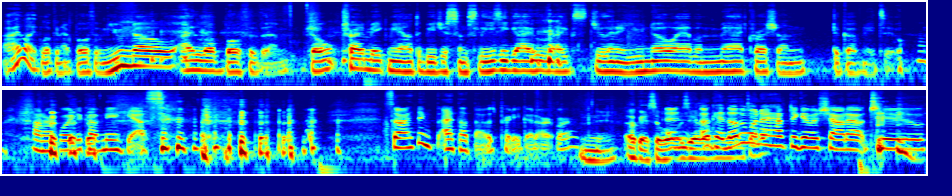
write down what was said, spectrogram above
I like looking at both of them. You know, I love both of them. Don't try to make me out to be just some sleazy guy who likes Juliana. You know, I have a mad crush on Duchovny too. on our boy Duchovny, yes. so I think I thought that was pretty good artwork. Yeah. Okay, so what And, was the other okay, one? the other one I have to give a shout out to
